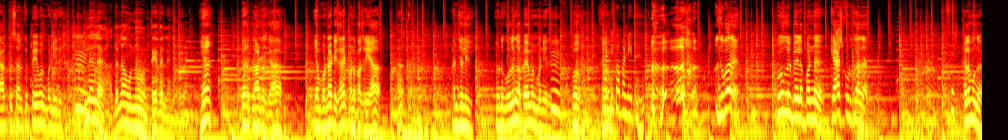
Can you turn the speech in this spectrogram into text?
டாக்டர் சாருக்கு பேமெண்ட் பண்ணிடு இல்லை இல்லை. அதெல்லாம் ஒன்றும் தேவையில்லை எனக்கு. ஏன்? வேறு பிளான் இருக்கா? என் பொண்டாட்டி கரெக்ட் பண்ண பார்க்குறியா. அஞ்சலி இவனுக்கு ஒழுங்கா பேமெண்ட் பண்ணிடு ஓ கிளம்பு. கண்டிப்பா பண்ணிடுறேன். இங்க பாரு. கூகுள் பேல பண்ணு. கேஷ் கொடுக்காத. கிளம்புங்க.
